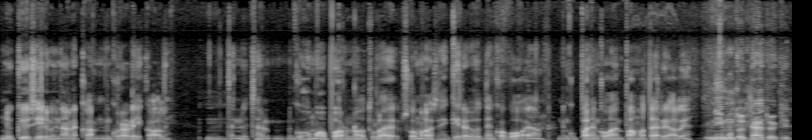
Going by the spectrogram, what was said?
nykyisilmin ainakaan niin kuin radikaali. Mm. Että nythän niin kuin homopornoa tulee suomalaiseen kirjallisuuteen koko ajan niin kuin paljon kovempaa materiaalia. Niin, mutta nyt täytyykin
